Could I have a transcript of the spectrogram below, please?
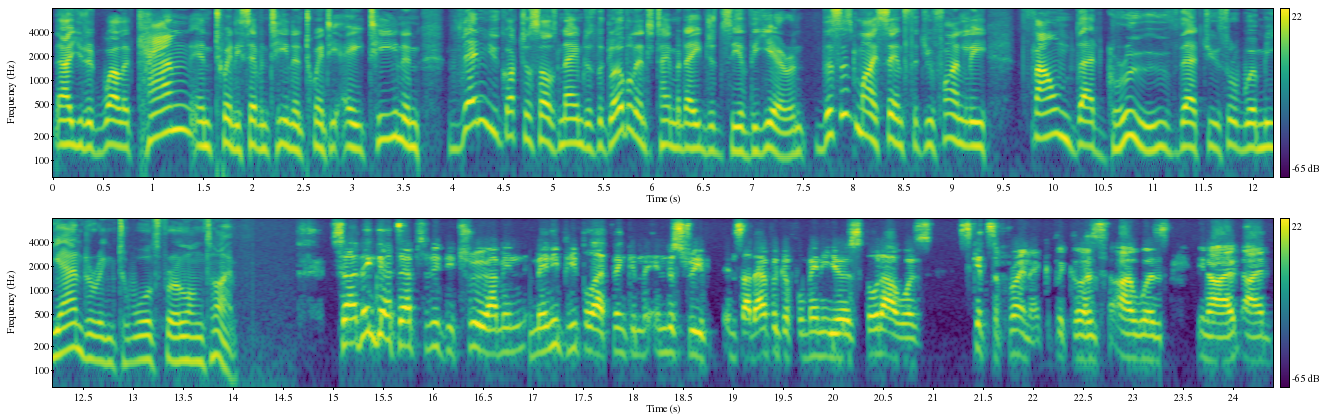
Now, you did well at Cannes in 2017 and 2018, and then you got yourselves named as the Global Entertainment Agency of the Year. And this is my sense that you finally found that groove that you sort of were meandering towards for a long time. So I think that's absolutely true. I mean, many people, I think, in the industry in South Africa for many years thought I was schizophrenic because I was, you know, I, I had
